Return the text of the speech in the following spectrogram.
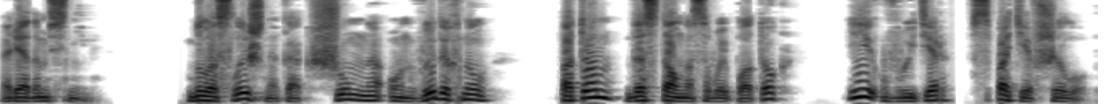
рядом с ними. Было слышно, как шумно он выдохнул, потом достал носовой платок и вытер вспотевший лоб.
